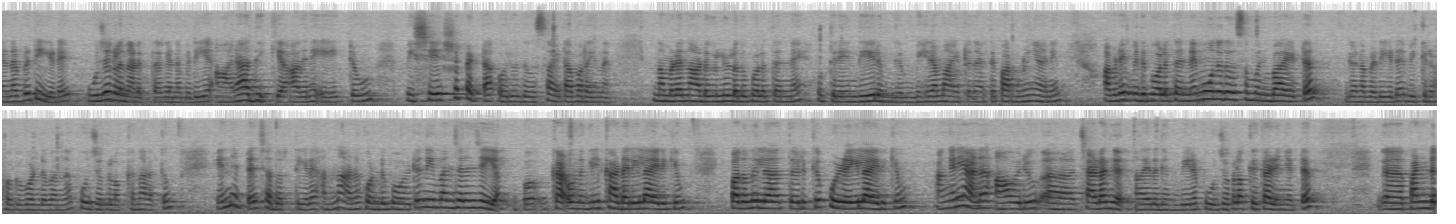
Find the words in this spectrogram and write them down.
ഗണപതിയുടെ പൂജകൾ നടത്തുക ഗണപതിയെ ആരാധിക്കുക അതിന് ഏറ്റവും വിശേഷപ്പെട്ട ഒരു ദിവസമായിട്ടാണ് പറയുന്നത്. നമ്മുടെ നാടുകളിലുള്ളതുപോലെ തന്നെ ഉത്തരേന്ത്യയിലും ഗംഭീരമായിട്ട് നേരത്തെ പറഞ്ഞു ഞാൻ അവിടെയും ഇതുപോലെ തന്നെ മൂന്ന് ദിവസം മുൻപായിട്ട് ഗണപതിയുടെ വിഗ്രഹമൊക്കെ കൊണ്ടുവന്ന് പൂജകളൊക്കെ നടത്തും. എന്നിട്ട് ചതുർത്ഥിയുടെ അന്നാണ് കൊണ്ടുപോയിട്ട് നിമഞ്ജനം ചെയ്യാം. ഇപ്പോൾ ഒന്നുകിൽ കടലിലായിരിക്കും ഇപ്പം അതൊന്നും ഇല്ലാത്തവർക്ക് പുഴയിലായിരിക്കും. അങ്ങനെയാണ് ആ ഒരു ചടങ്ങ് അതായത് ഗംഭീര പൂജകളൊക്കെ കഴിഞ്ഞിട്ട് പണ്ട്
